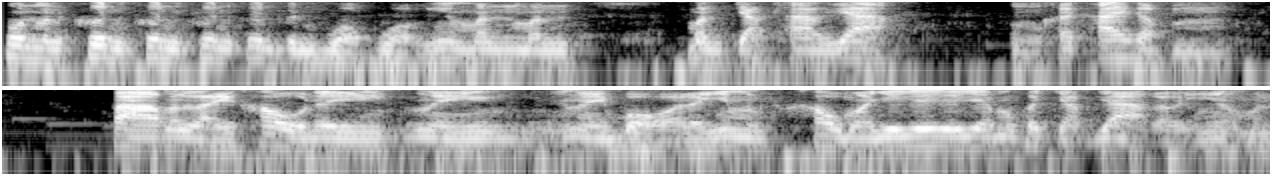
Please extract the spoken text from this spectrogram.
หุ้นมันขึ้นขึ้นขึ้นขึ้นเป็นบวกบวกนี่มันมันมันจับทางยากคล้าย ๆกับ ปลามันไหลเข้าในในในบ่ออะไรเงี้ยมันเข้ามาเยอะๆๆๆมันก็จับยากอะไรเงี้ยมัน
